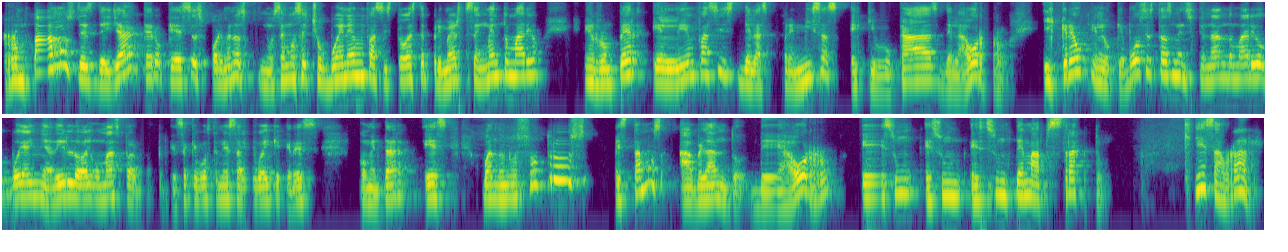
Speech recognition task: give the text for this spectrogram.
rompamos desde ya, creo que eso es por lo menos nos hemos hecho buen énfasis todo este primer segmento, Mario, en romper el énfasis de las premisas equivocadas del ahorro. Y creo que en lo que vos estás mencionando, Mario, voy a añadirlo algo más porque sé que vos tenés algo ahí que querés comentar, es cuando nosotros estamos hablando de ahorro, es un, es un, es un tema abstracto. ¿Qué es ahorrar?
